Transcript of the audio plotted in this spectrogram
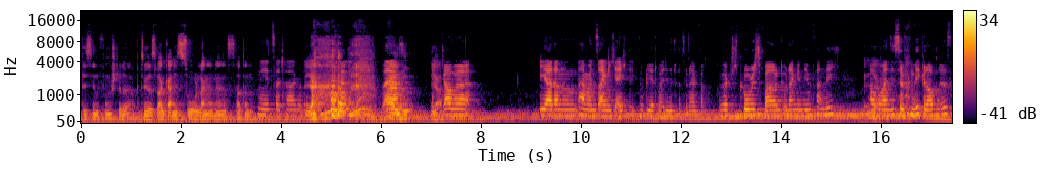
bisschen Funkstille, beziehungsweise es war gar nicht so lange, ne? Es hat dann. Nee, zwei Tage oder ja. so. also, ja. Ich glaube, ja, dann haben wir uns eigentlich echt ignoriert, weil die Situation einfach wirklich komisch war und unangenehm, fand ich. Auch ja. wenn man sich so über den Weg gelaufen ist.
